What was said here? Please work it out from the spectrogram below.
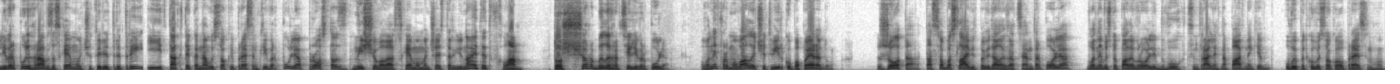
Ліверпуль грав за схемою 4-3-3, і тактика на високий пресинг Ліверпуля просто знищувала схему Манчестер Юнайтед в хлам. Тож, що робили гравці Ліверпуля? Вони формували четвірку попереду. Жота та Собослай відповідали за центр поля. Вони виступали в ролі двох центральних нападників у випадку високого пресингу.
